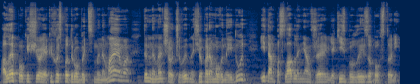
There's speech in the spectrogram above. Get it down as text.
але поки що якихось подробиць ми не маємо. Тим не менше, очевидно, що перемовини йдуть, і там послаблення вже якісь були з обох сторін.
